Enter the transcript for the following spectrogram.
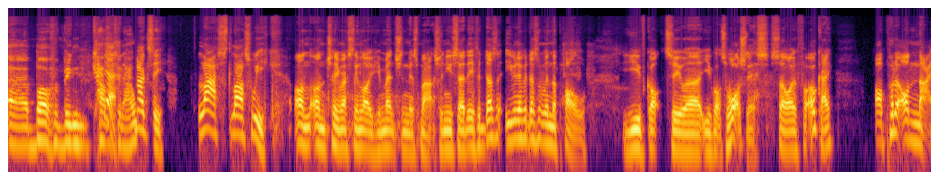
Uh, both have been counted yeah, out. Last last week on on Chain Wrestling Live, you mentioned this match, and you said if it doesn't, even if it doesn't win the poll, you've got to uh, you've got to watch this. So I thought, okay, I'll put it on now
